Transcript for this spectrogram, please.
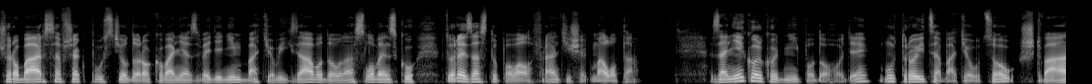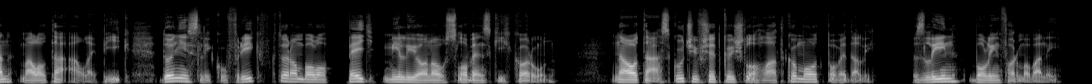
Šrobár sa však pustil do rokovania s vedením baťových závodov na Slovensku, ktoré zastupoval František Malota. Za niekoľko dní po dohode mu trojica Baťovcov, Štván, Malota a Lepík doniesli kufrík, v ktorom bolo 5 miliónov slovenských korún. Na otázku, či všetko išlo hladko, mu odpovedali. Zlín bol informovaný.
